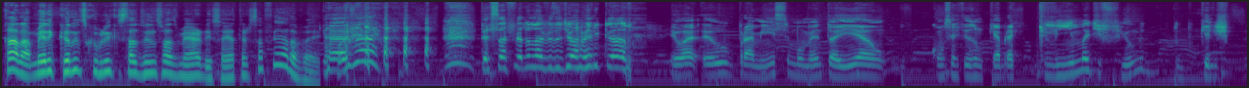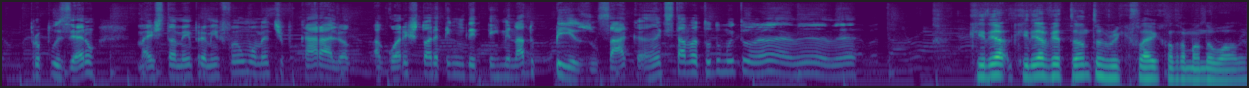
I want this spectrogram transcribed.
Cara, americano descobriu que os Estados Unidos faz merda. Isso aí é terça-feira, velho. Pois é. Terça-feira na vida de um americano. Eu, eu, pra mim, esse momento aí é um- com certeza um quebra-clima de filme do que eles propuseram, mas também pra mim foi um momento tipo, caralho, agora a história tem um determinado peso, saca? Antes tava tudo muito. ah, ah, ah. Queria, queria ver tanto o Rick Flag contra Amanda Waller.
